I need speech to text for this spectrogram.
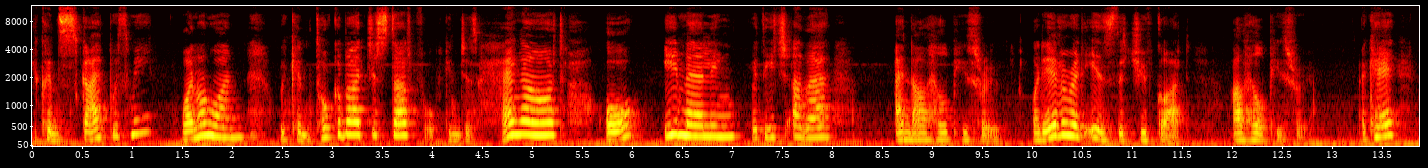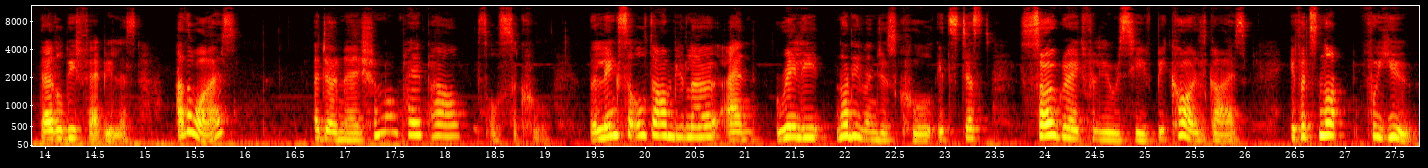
You can Skype with me one-on-one. -on -one. We can talk about your stuff or we can just hang out or emailing with each other and I'll help you through. Whatever it is that you've got, I'll help you through. Okay, that'll be fabulous. Otherwise, a donation on PayPal is also cool. The links are all down below and really not even just cool. It's just so gratefully received because guys, if it's not for you,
